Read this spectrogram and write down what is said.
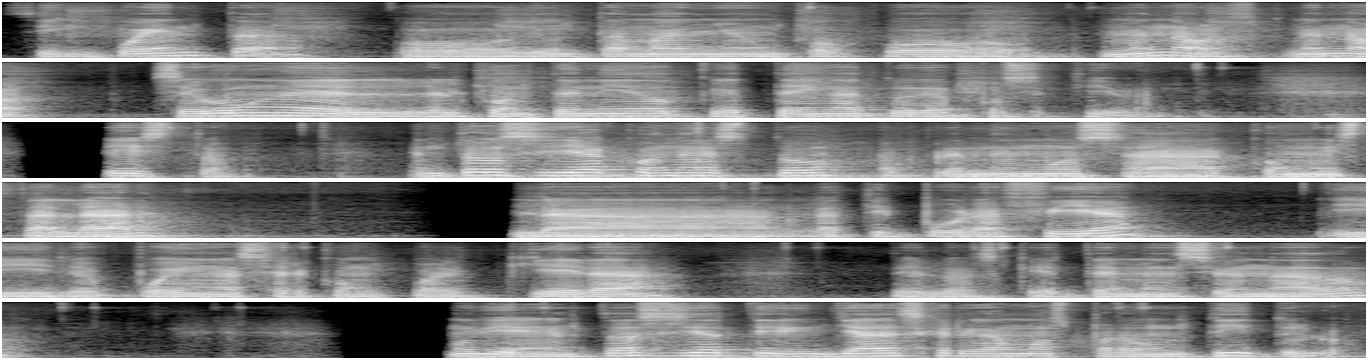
50 o de un tamaño un poco menor, menor según el, contenido que tenga tu diapositiva. Listo. Entonces ya con esto aprendemos a cómo instalar la, tipografía y lo pueden hacer con cualquiera de los que te he mencionado. Muy bien, entonces ya, ya descargamos para un título.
